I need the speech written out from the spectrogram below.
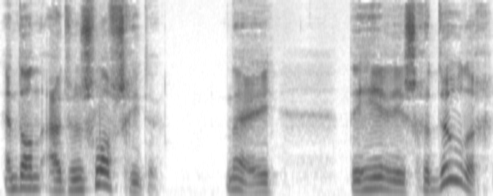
en dan uit hun slof schieten. Nee, de Heer is geduldig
